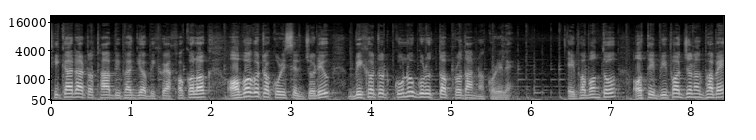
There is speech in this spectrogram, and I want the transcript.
ঠিকাদাৰ তথা বিভাগীয় বিষয়াসকলক অৱগত কৰিছিল যদিও বিষয়টোত কোনো গুৰুত্ব প্ৰদান নকৰিলে। এই ভৱনটো অতি বিপদজনকভাৱে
